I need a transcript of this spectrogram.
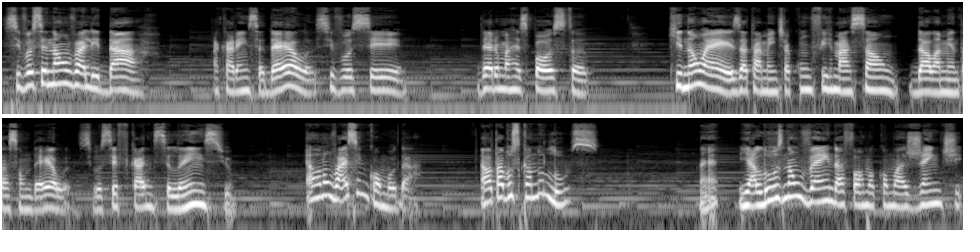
se você não validar a carência dela, se você der uma resposta que não é exatamente a confirmação da lamentação dela, se você ficar em silêncio, ela não vai se incomodar. Ela está buscando luz. Né? E a luz não vem da forma como a gente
